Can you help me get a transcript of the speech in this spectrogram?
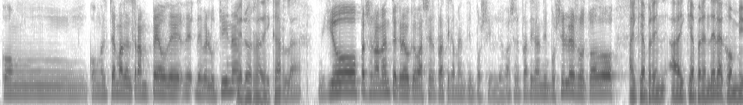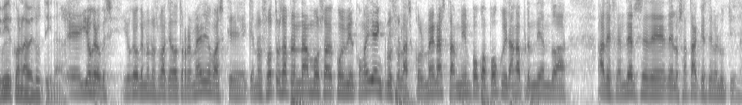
con, con el tema del trampeo de, de- de velutina. Pero erradicarla, Yo personalmente creo que va a ser prácticamente imposible. Va a ser prácticamente imposible, sobre todo hay que, hay que aprender a convivir con la velutina. eh, yo creo que sí. Yo creo que no nos va a quedar otro remedio más que que nosotros aprendamos a convivir con ella. Incluso las colmenas también poco a poco irán aprendiendo a, a defenderse de, de los ataques de velutina.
